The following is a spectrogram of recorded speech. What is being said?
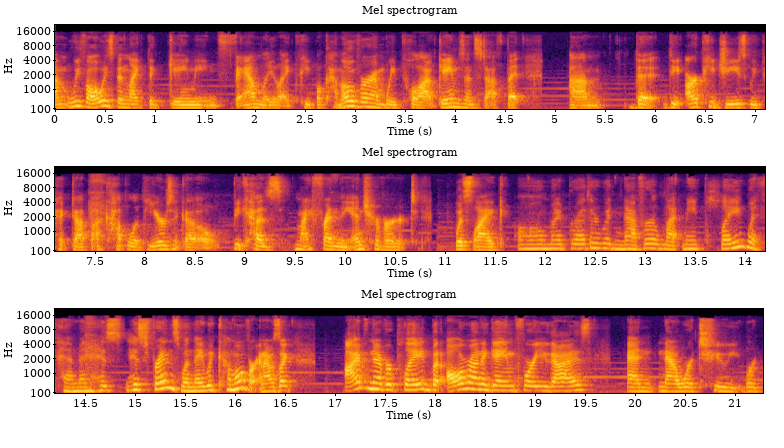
um, we've always been like the gaming family. Like people come over and we pull out games and stuff. But um, the the RPGs we picked up a couple of years ago because my friend the introvert was like, "Oh, my brother would never let me play with him and his his friends when they would come over." And I was like, "I've never played, but I'll run a game for you guys." And now we're two we're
